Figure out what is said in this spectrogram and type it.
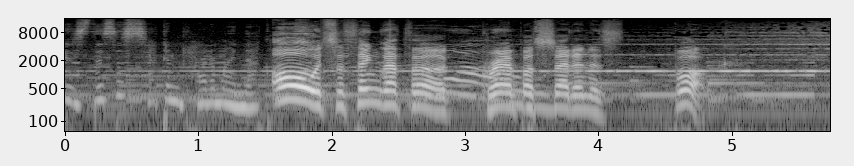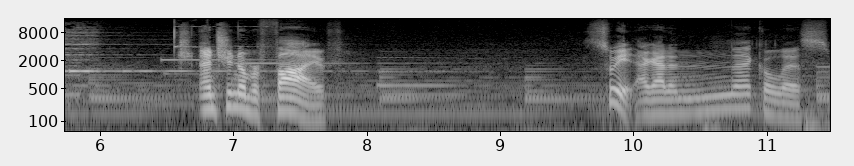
Is this a second part of my necklace? Oh, it's the thing that the Whoa. grandpa said in his book. Entry number five. Sweet, I got a necklace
